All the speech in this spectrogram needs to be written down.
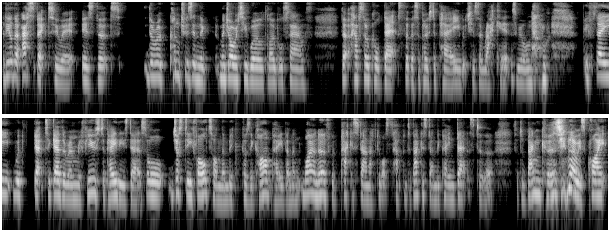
The other aspect to it is that there are countries in the majority world, global south, that have so called debts that they're supposed to pay, which is a racket, as we all know, if they would get together and refuse to pay these debts or just default on them because they can't pay them, and why on earth would Pakistan, after what's happened to Pakistan, be paying debts to the sort of bankers, you know, is quite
